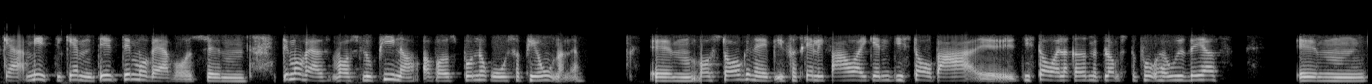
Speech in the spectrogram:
skærer mest igennem, det, det, må være vores, øh, det må være vores lupiner og vores bunderoser, pionerne. Øhm, vores storkenæb i forskellige farver igen, de står bare, øh, de står allerede med blomster på herude ved os. Øhm,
